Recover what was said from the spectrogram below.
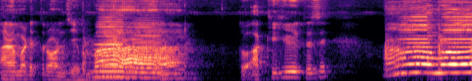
આના માટે ત્રણ છે. બા તો આખી કેવી થશે? આવો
